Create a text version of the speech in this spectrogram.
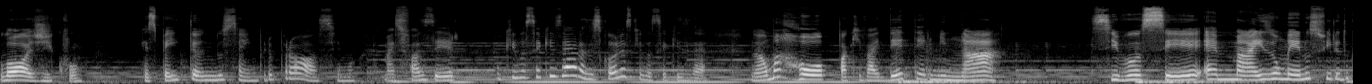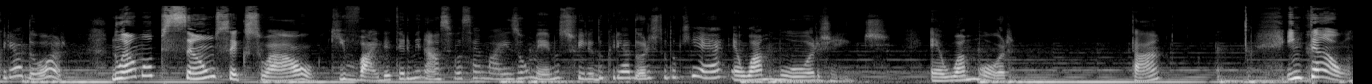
Lógico, respeitando sempre o próximo, mas fazer o que você quiser, as escolhas que você quiser. Não é uma roupa que vai determinar se você é mais ou menos filho do Criador. Não é uma opção sexual que vai determinar se você é mais ou menos filho do Criador de tudo que é. É o amor, gente. É o amor. Tá? Então,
